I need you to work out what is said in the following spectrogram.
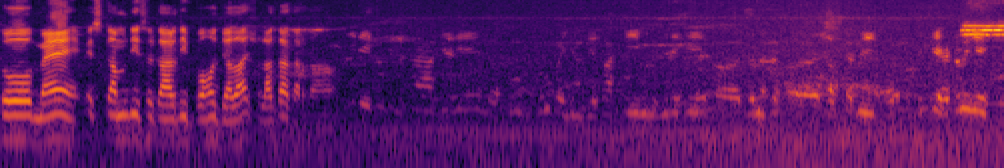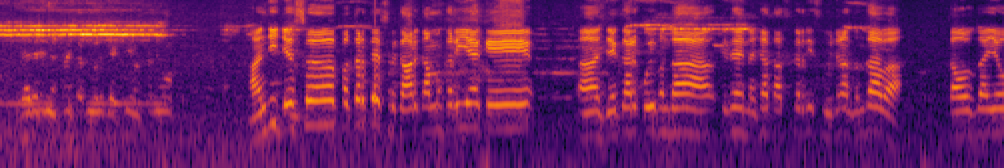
ਸੋ ਮੈਂ ਇਸ ਕੰਮ ਦੀ ਸਰਕਾਰ ਦੀ ਬਹੁਤ ਜ਼ਿਆਦਾ ਸ਼ਲਾਘਾ ਕਰਦਾ ਹਾਂ। ਪਈ ਜਾਂਦੀ ਹੈ ਤਾਂ ਕਿ ਮਤਲਬ ਜਿਹੜੇ ਕਿ ਅਹ, ਜੋ ਨਸ਼ਾ ਅਹ, ਤਸਕਰ ਨੇ ਉਹ ਪਿੱਛੇ ਹਟਣਗੇ ਜਾਂ ਜਿਹੜੇ ਨਸ਼ਾ ਕਰਨ ਵਾਲੇ ਵਿਅਕਤੀ ਹੁੰਦੇ ਉਹ ਹਾਂਜੀ ਜਿਸ ਪੱਧਰ ਤੇ ਸਰਕਾਰ ਕੰਮ ਕਰੀ ਹੈ ਕਿ ਅ, ਜੇਕਰ ਕੋਈ ਬੰਦਾ ਕਿਸੇ ਨਸ਼ਾ ਤਸਕਰ ਦੀ ਸੂਚਨਾ ਦਿੰਦਾ ਵਾ ਤਾਂ ਉਸ ਦਾ ਜੋ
